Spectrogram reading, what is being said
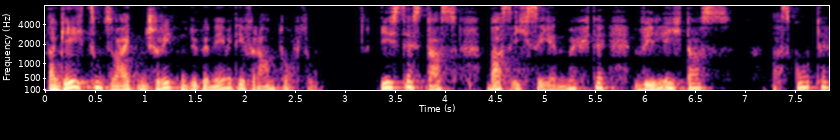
Dann gehe ich zum zweiten Schritt und übernehme die Verantwortung. Ist es das, was ich sehen möchte? Will ich das? Das Gute,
